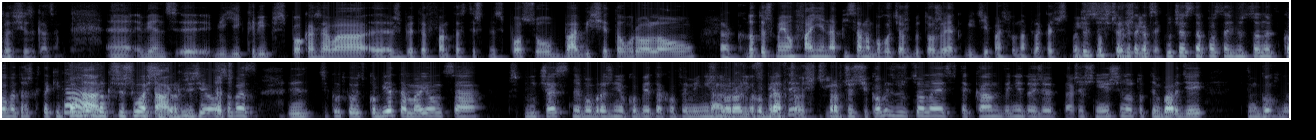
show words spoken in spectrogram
To się zgadzam. E, Więc y, Vicky Krieps pokazała Elżbietę w fantastyczny sposób, bawi się tą rolą. Tak. No też mają fajnie napisaną, bo chociażby to, że jak widzicie Państwo na plakacie, No to jest to taka tak. współczesna postać wrzucona w koła, troszkę taki Tak, powrót do przyszłości. tak. Trochę, że Znaczy- osoba, z, y, czy krótko mówiąc, kobieta mająca współczesne wyobrażenie o kobietach, o feminizmie, Tak, o roli o kobiety, sprawczości. sprawczości kobiet wrzucona jest w te kanwy, nie dość, że Tak. wcześniejszy, no to tym bardziej tym go, no,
